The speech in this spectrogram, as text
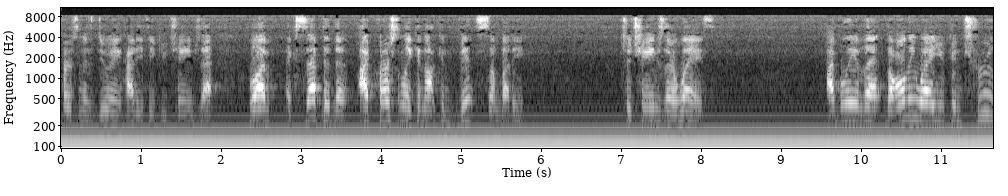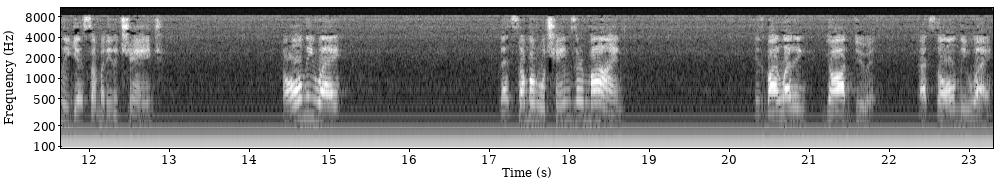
person is doing, how do you think you change that? Well, I've accepted that I personally cannot convince somebody to change their ways. I believe that the only way you can truly get somebody to change, the only way that someone will change their mind is by letting God do it. That's the only way.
